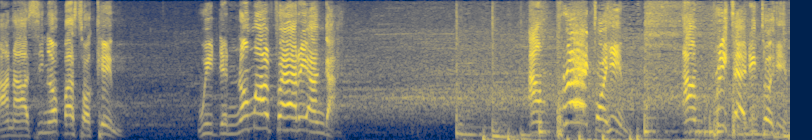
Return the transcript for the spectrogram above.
And our senior pastor came with the normal fiery anger and prayed for him and breathed into him.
